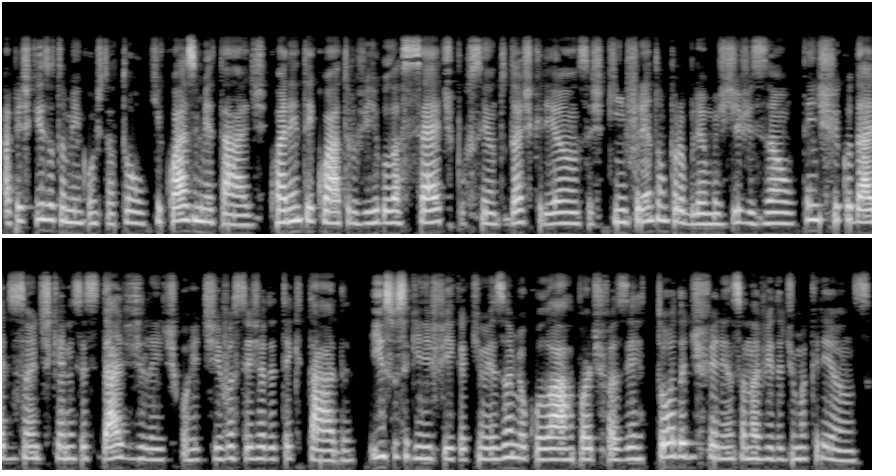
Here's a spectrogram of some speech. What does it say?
A pesquisa também constatou que quase metade, 44,7% das crianças que enfrentam problemas de visão têm dificuldades antes que a necessidade de lente corretiva seja detectada. Isso significa que um exame ocular pode fazer toda a diferença na vida de uma criança.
